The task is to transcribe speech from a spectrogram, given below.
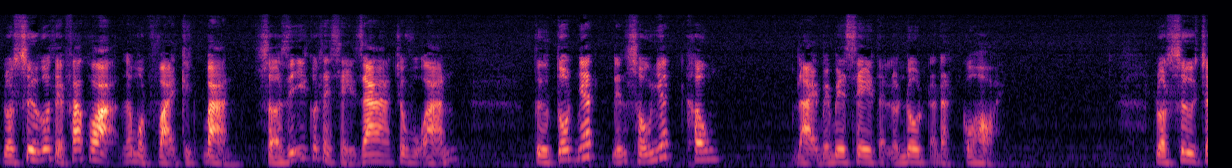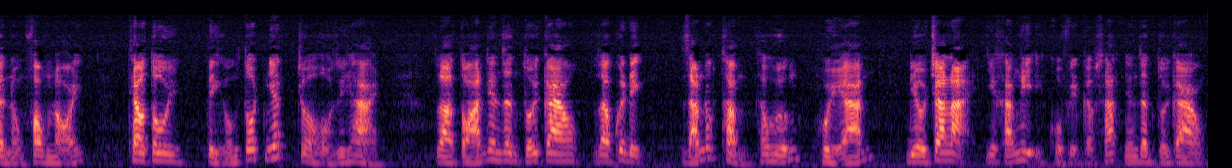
Luật sư có thể phát họa ra một vài kịch bản sở dĩ có thể xảy ra cho vụ án, từ tốt nhất đến xấu nhất không? Đài BBC tại London đã đặt câu hỏi. Luật sư Trần Hồng Phong nói, theo tôi, tình huống tốt nhất cho Hồ Duy Hải là Tòa án Nhân dân tối cao ra quyết định giám đốc thẩm theo hướng hủy án, điều tra lại những kháng nghị của Viện Kiểm sát Nhân dân tối cao.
